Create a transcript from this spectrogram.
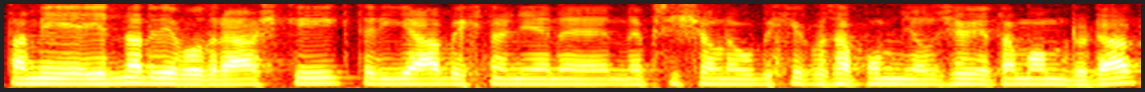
tam je jedna, dvě odrážky, které já bych na ně ne, nepřišel nebo bych jako zapomněl, že je tam mám dodat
